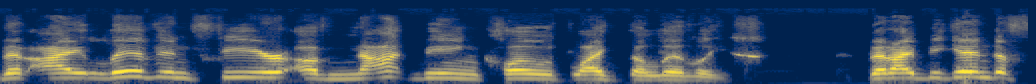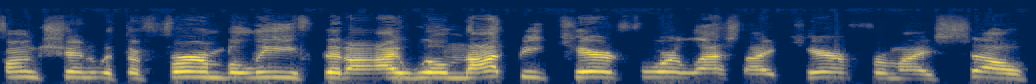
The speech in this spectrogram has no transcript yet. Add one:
that I live in fear of not being clothed like the lilies, that I begin to function with the firm belief that I will not be cared for lest I care for myself.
